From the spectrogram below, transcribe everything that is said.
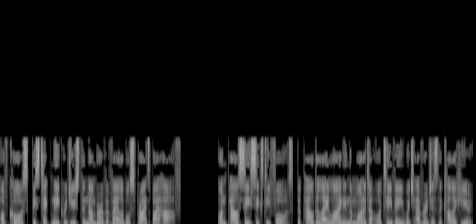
Of course, this technique reduced the number of available sprites by half. On PAL C64s, the PAL delay line in the monitor or TV which averages the color hue,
